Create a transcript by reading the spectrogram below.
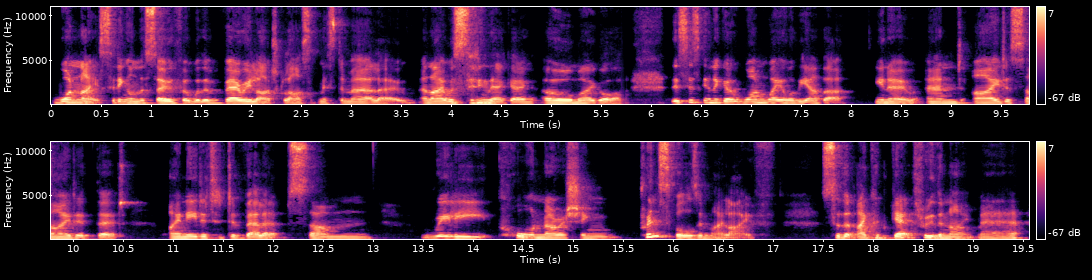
one night sitting on the sofa with a very large glass of Mr. Merlot. And I was sitting there going, oh my God, this is going to go one way or the other, you know. And I decided that I needed to develop some really core nourishing principles in my life so that I could get through the nightmare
